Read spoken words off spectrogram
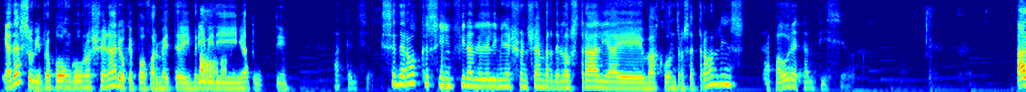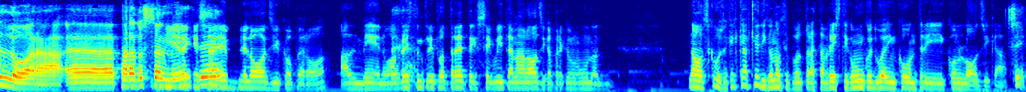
E adesso vi propongo uno scenario che può far mettere i brividi oh. a tutti. Attenzione. Se The Rock si infila nell'Elimination Chamber dell'Australia e va contro Seth Rollins? La paura è tantissima. Allora, eh, paradossalmente... che sarebbe logico però, almeno. Avresti un triple threat che seguite analogica perché uno... No, scusa, che cacchio dico no triple threat? Avresti comunque due incontri con logica. Sì.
